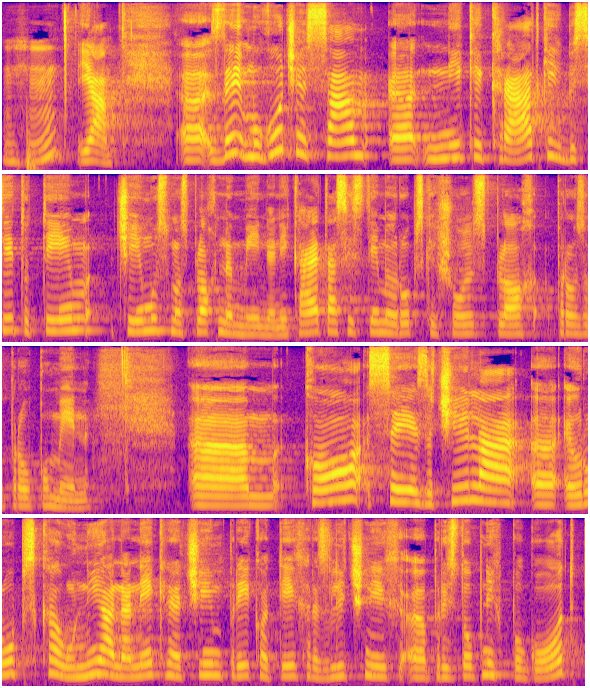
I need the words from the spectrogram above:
Uhum, ja. uh, zdaj, mogoče sam uh, nekaj kratkih besed o tem, čemu smo sploh namenjeni, kaj je ta sistem evropskih šol sploh pravzaprav pomen. Um, ko se je začela uh, Evropska unija na nek način preko teh različnih uh, pristopnih pogodb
